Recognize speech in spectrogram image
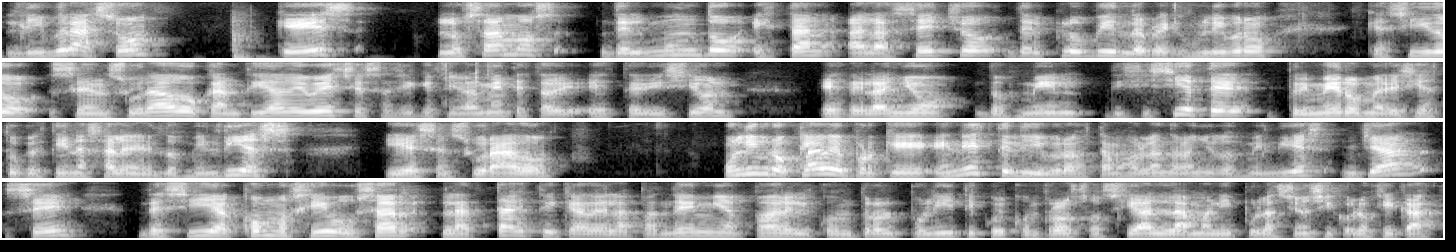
librazo que es Los amos del mundo están al acecho del Club Bilderberg. Es un libro que ha sido censurado cantidad de veces, así que finalmente esta, esta edición es del año 2017. Primero me decías tú, Cristina, sale en el 2010 y es censurado. Un libro clave porque en este libro, estamos hablando del año 2010, ya se decía cómo se iba a usar la táctica de la pandemia para el control político, el control social, la manipulación psicológica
